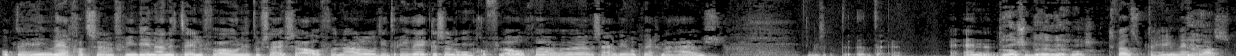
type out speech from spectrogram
op de heenweg had ze een vriendin aan de telefoon. En toen zei ze al van, nou die drie weken zijn omgevlogen. We zijn weer op weg naar huis. Dus, En Terwijl ze op de heenweg was. terwijl ze op de heenweg Ja. was.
